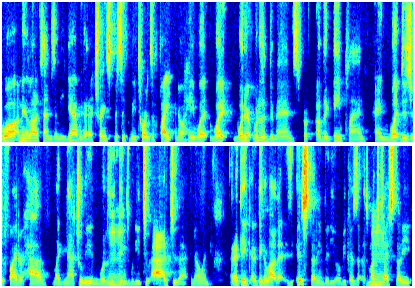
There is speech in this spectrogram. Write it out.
Well, I mean, a lot of times, I mean, yeah, we got to train specifically towards the fight. You know, hey, what, what, what are, what are the demands for, of the game plan, and what does your fighter have like naturally, and what are the Mhm. things we need to add to that? You know, and and I think, and I think a lot of that is, is studying video because as much as Mhm. I study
